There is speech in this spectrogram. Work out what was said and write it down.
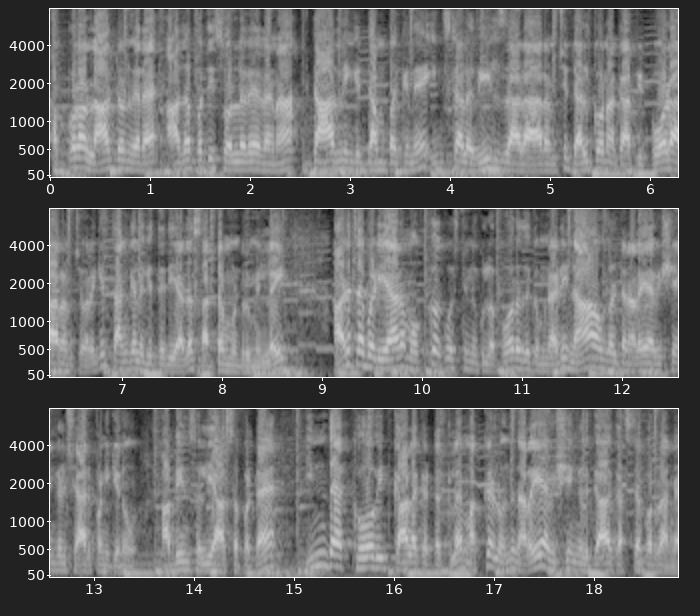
அப்புறம் லாக்டவுன் வேற. அதை பத்தி சொல்லவே வேணாம். டார்லிங் டம்பக்குன்னு இன்ஸ்டால ரீல்ஸ் ஆட ஆரம்பிச்சு டல்கோனா காப்பி போட ஆரம்பிச்ச வரைக்கும் தங்களுக்கு தெரியாத சட்டம் ஒன்றும் இல்லை. அடுத்தபடியான மொக்க கொஸ்டினுக்குள்ள போறதுக்கு முன்னாடி நான் உங்கள்ட்ட நிறைய விஷயங்கள் ஷேர் பண்ணிக்கணும் அப்படின்னு சொல்லி ஆசைப்பட்டேன். இந்த கோவிட் காலகட்டத்தில் மக்கள் வந்து நிறைய விஷயங்களுக்காக கஷ்டப்படுறாங்க.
